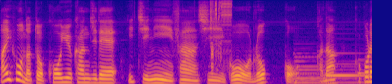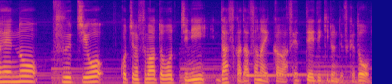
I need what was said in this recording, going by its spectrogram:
iPhone だとこういう感じで1、2、3、4、5、6個かな。ここら辺の通知をこっちのスマートウォッチに出すか出さないかが設定できるんですけど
